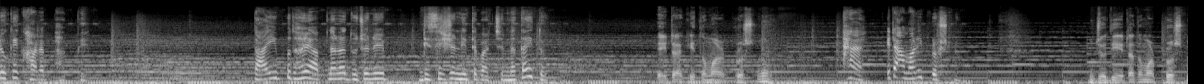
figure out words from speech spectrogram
লোকে খারাপ ভাববে। তাই বোধহয় আপনারা দুজনে ডিসিশন নিতে পারছেন না, তাই তো? এটা কি তোমার প্রশ্ন? হ্যাঁ এটা আমারই প্রশ্ন। যদি এটা তোমার প্রশ্ন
